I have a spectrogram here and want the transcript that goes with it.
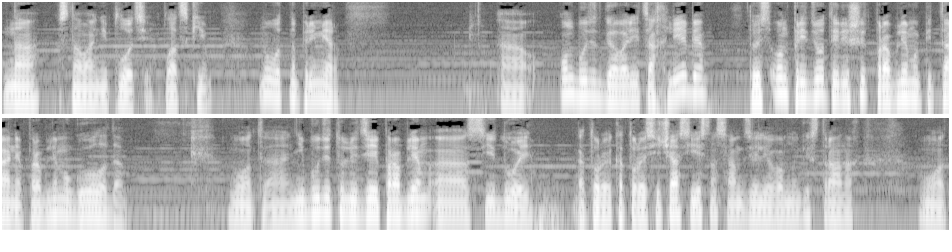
на основании плоти, плотским. Ну вот, например, а, он будет говорить о хлебе, то есть он придет и решит проблему питания, проблему голода. Вот. А, не будет у людей проблем а, с едой, которая, которая сейчас есть на самом деле во многих странах. Вот.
